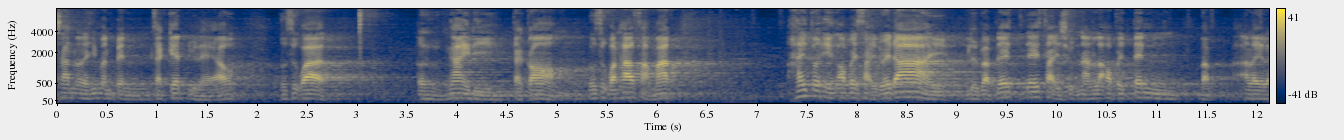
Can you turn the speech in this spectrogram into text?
ชั่นอะไรที่มันเป็นแจ็คเก็ตอยู่แล้ว รู้สึกว่าเออง่ายดี แต่ก็รู้สึกว่าถ้าสามารถ ให้ตัวเองเอาไปใส่ด้วยได้ หรือแบบได้ได้ใส่ชุดนั้นแล้วเอาไปเต้นแบบอะไรห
